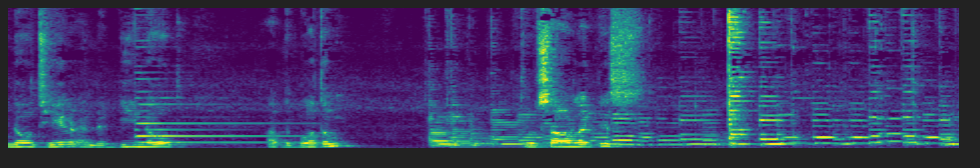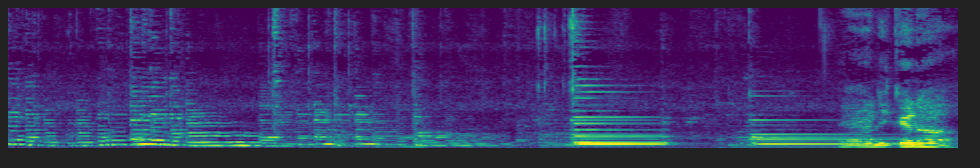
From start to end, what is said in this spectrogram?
note here and the B note at the bottom. It will sound like this. And you can uh,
